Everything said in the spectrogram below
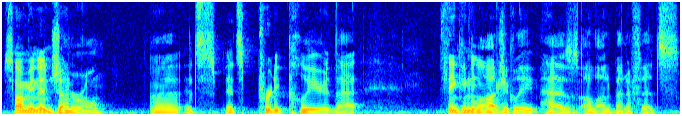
So I mean, in general, uh, it's it's pretty clear that thinking logically has a lot of benefits,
